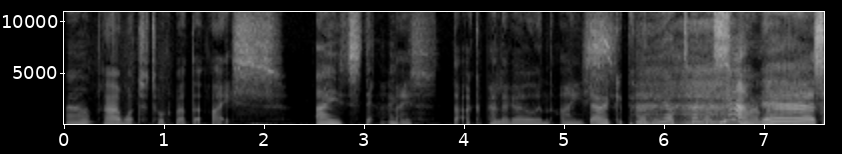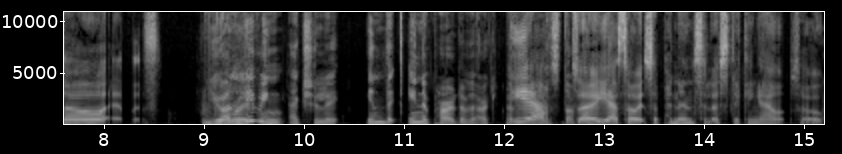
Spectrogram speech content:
and I want to talk about the ice, ice, the ice. ice, the archipelago and the ice. The archipelago. Yeah, tell us Yeah. more about yeah, archipelago. so you are re- living actually in the inner part of the archipelago. Yeah, so yeah, so it's a peninsula sticking out. So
